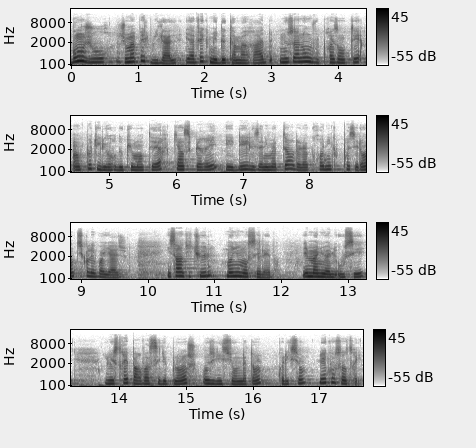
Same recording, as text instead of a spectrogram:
Bonjour, je m'appelle Bilal et avec mes deux camarades, nous allons vous présenter un petit livre documentaire qui a inspiré et aidé les animateurs de la chronique précédente sur les voyages. Il s'intitule Monument célèbre d'Emmanuel Housset, illustré par Vincent Desplanches aux éditions Nathan, collection Les Concentrés.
